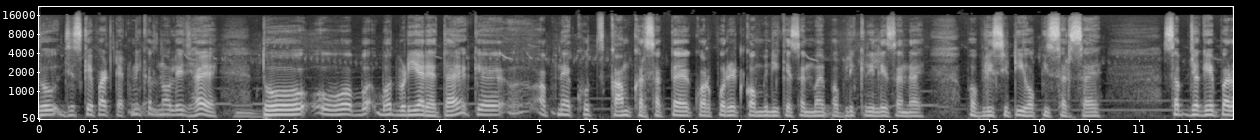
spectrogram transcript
जो जिसके पास टेक्निकल नॉलेज है तो वो बहुत बढ़िया रहता है कि अपने खुद काम कर सकता है। कॉरपोरेट कम्युनिकेशन में पब्लिक रिलेशन है पब्लिसिटी ऑफिसर्स है सब जगह पर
